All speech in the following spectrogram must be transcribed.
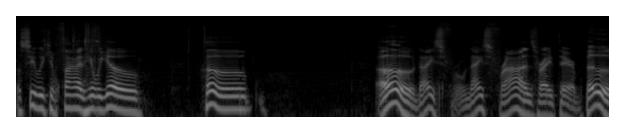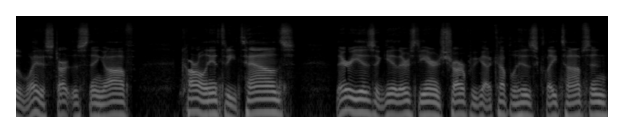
Let's see what we can find. Here we go. Hope. Oh, nice, nice Franz right there. Boom. Way to start this thing off. Karl-Anthony Towns. There he is again. There's Day'Ron Sharpe. We've got a couple of his. Klay Thompson.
